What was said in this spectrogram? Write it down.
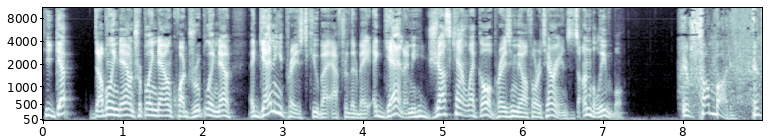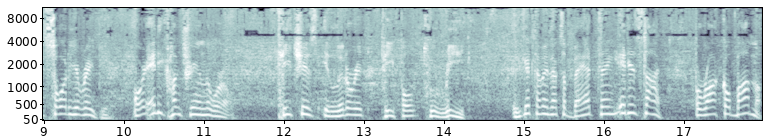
he kept doubling down, tripling down, quadrupling down. Again, he praised Cuba after the debate. Again, I mean, he just can't let go of praising the authoritarians. It's unbelievable. If somebody in Saudi Arabia or any country in the world teaches illiterate people to read, you can tell me that's a bad thing? It is not. Barack Obama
